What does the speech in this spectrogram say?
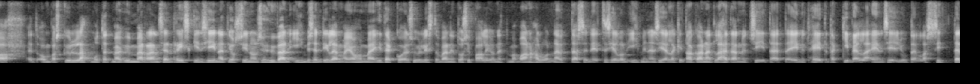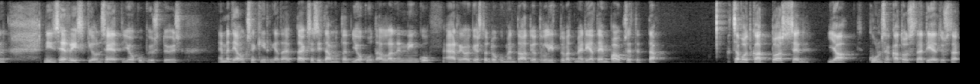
ah, että onpas kyllä, mutta että mä ymmärrän sen riskin siinä, että jos siinä on se hyvän ihmisen dilemma, johon mä itse koen syyllistävän niin tosi paljon, että mä vaan haluan näyttää sen, että siellä on ihminen sielläkin takana, että lähdetään nyt siitä, että ei nyt heitetä kivellä ensin ja jutella sitten, niin se riski on se, että joku pystyisi en mä tiedä, onko se kirja täyttääkö se sitä, mutta että joku tällainen niin kuin äärioikeista dokumentaatiota liittyvät mediatempaukset, että, sä voit katsoa sen ja kun sä katsot sitä tietystä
